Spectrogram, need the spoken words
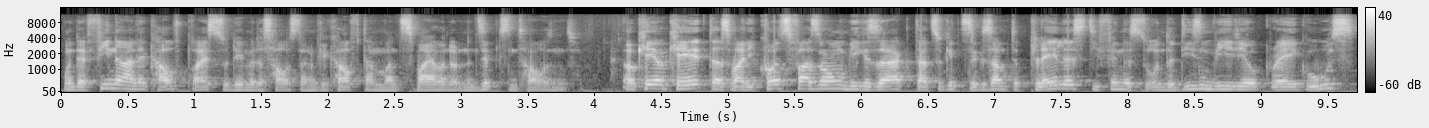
und der finale Kaufpreis, zu dem wir das Haus dann gekauft haben, waren 217.000. Okay, okay, das war die Kurzfassung. Wie gesagt, dazu gibt es eine gesamte Playlist, die findest du unter diesem Video, Grey Goose.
